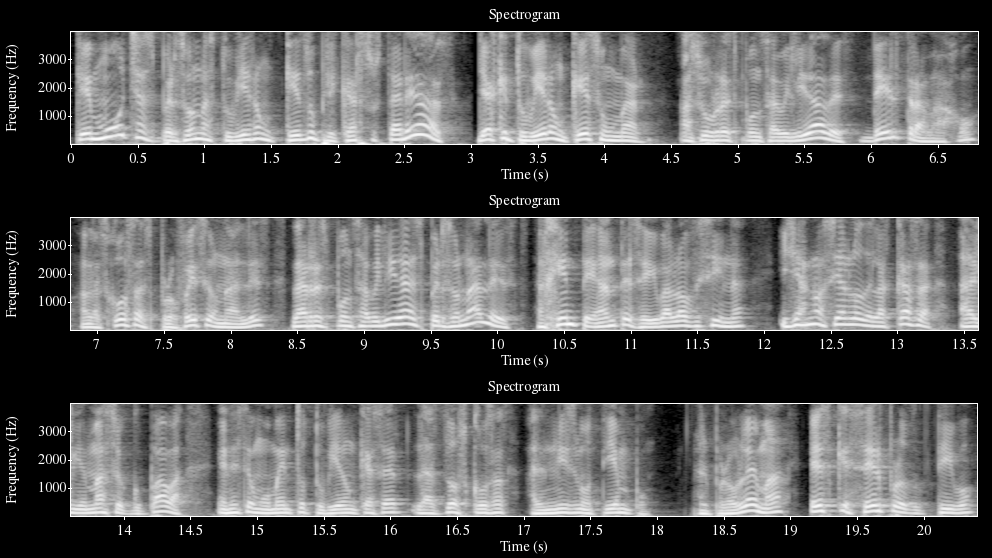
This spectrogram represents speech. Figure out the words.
que muchas personas tuvieron que duplicar sus tareas, ya que tuvieron que sumar a sus responsabilidades del trabajo, a las cosas profesionales, las responsabilidades personales. La gente antes se iba a la oficina y ya no hacía lo de la casa, alguien más se ocupaba. En este momento tuvieron que hacer las dos cosas al mismo tiempo. El problema es que ser productivo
